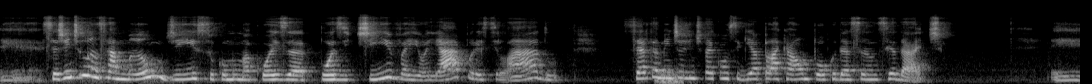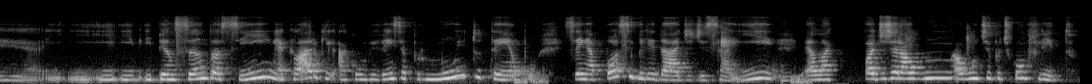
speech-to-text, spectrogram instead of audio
é, se a gente lançar mão disso como uma coisa positiva e olhar por esse lado, certamente a gente vai conseguir aplacar um pouco dessa ansiedade. É, e, e, e, pensando assim, é claro que a convivência por muito tempo, sem a possibilidade de sair, ela pode gerar algum, algum tipo de conflito.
